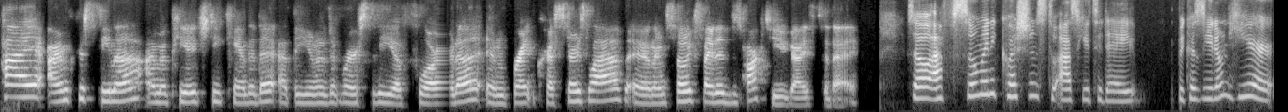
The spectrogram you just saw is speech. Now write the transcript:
Hi, I'm Christina. I'm a PhD candidate at the University of Florida in Brent Christner's lab, and I'm so excited to talk to you guys today. So I have so many questions to ask you today because you don't hear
